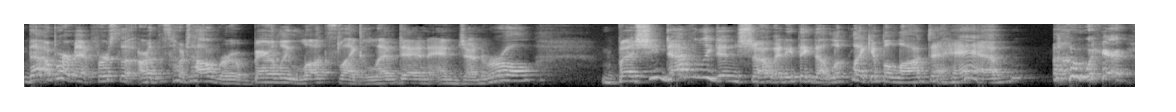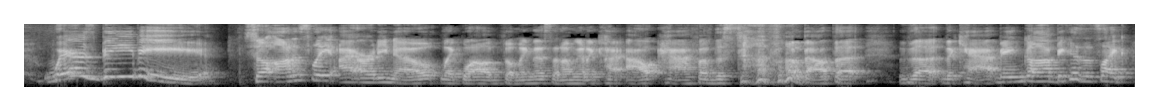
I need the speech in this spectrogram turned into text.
That apartment, first or this hotel room, barely looks like lived in in general, but she definitely didn't show anything that looked like it belonged to him. Where where's BB? So honestly, I already know, like while I'm filming this, that I'm gonna cut out half of the stuff about the the the cat being gone because it's like,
